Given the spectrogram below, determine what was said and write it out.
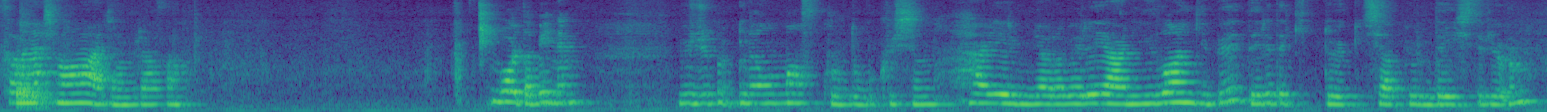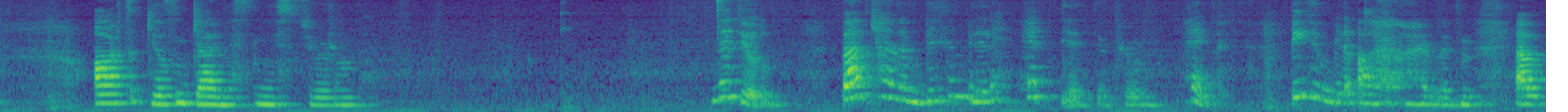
Sana yaş mama vereceğim birazdan. Bu arada benim vücudum inanılmaz kurdu bu kışın. Her yerim yara vere yani yılan gibi deri de şey yapıyorum, değiştiriyorum. Artık yazın gelmesini istiyorum. Ne diyordum? Ben kendimi bildim bileli hep diyet yapıyorum. Hep. Bir gün bile ara vermedim. Ya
